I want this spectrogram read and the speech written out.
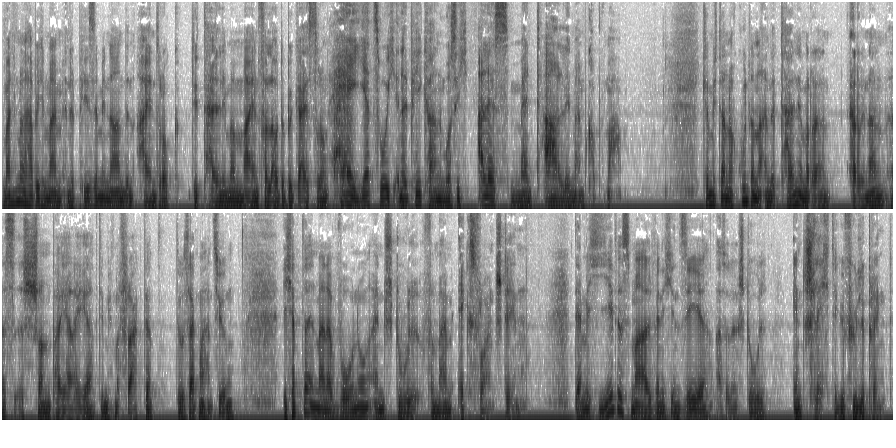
Manchmal habe ich in meinem NLP-Seminaren den Eindruck, die Teilnehmer meinen vor lauter Begeisterung, hey, jetzt wo ich NLP kann, muss ich alles mental in meinem Kopf machen. Kann mich da noch gut an eine Teilnehmerin erinnern, es ist schon ein paar Jahre her, die mich mal fragte, du sag mal Hans-Jürgen, ich habe da in meiner Wohnung einen Stuhl von meinem Ex-Freund stehen, der mich jedes Mal, wenn ich ihn sehe, also den Stuhl, in schlechte Gefühle bringt.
